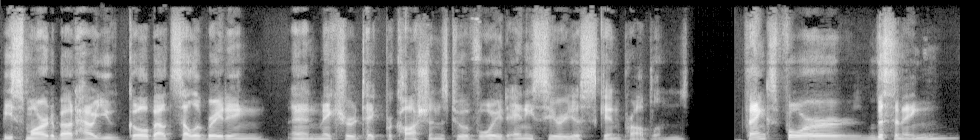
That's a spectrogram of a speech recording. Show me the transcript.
be smart about how you go about celebrating and make sure to take precautions to avoid any serious skin problems. Thanks for listening.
